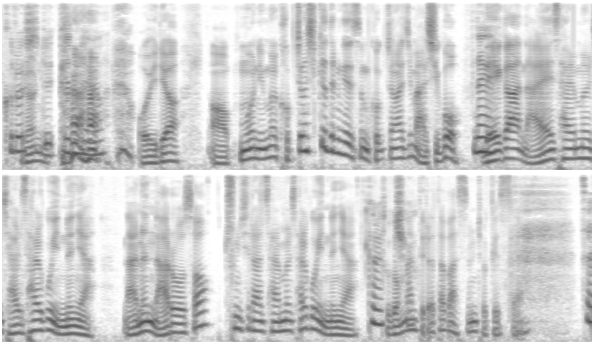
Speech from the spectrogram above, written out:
그럴 그러니까 수도. 오히려 어, 부모님을 걱정시켜 드리는 게 있으면 걱정하지 마시고 네. 내가 나의 삶을 잘 살고 있느냐. 나는 나로서 충실한 삶을 살고 있느냐. 그렇죠. 그것만 들여다봤으면 좋겠어요. 자,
